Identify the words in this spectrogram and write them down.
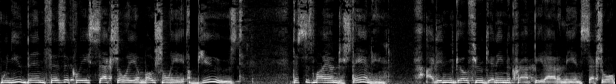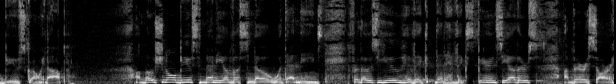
When you've been physically, sexually, emotionally abused, this is my understanding. I didn't go through getting the crap beat out of me and sexual abuse growing up. Emotional abuse, many of us know what that means. For those of you have, that have experienced the others, I'm very sorry.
